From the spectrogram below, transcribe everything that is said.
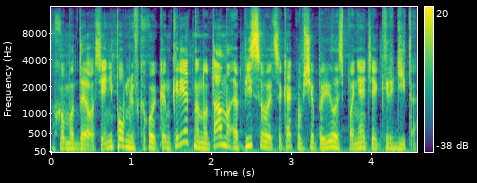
Homo Deus. Я не помню в какой конкретно, но там описывается, как вообще появилось понятие кредита.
